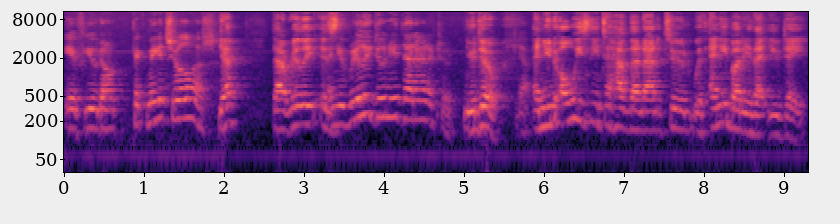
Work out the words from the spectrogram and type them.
If you don't pick me, it's your loss. Yeah, that really is. And you really do need that attitude. You do. Yeah. And you always need to have that attitude with anybody that you date.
